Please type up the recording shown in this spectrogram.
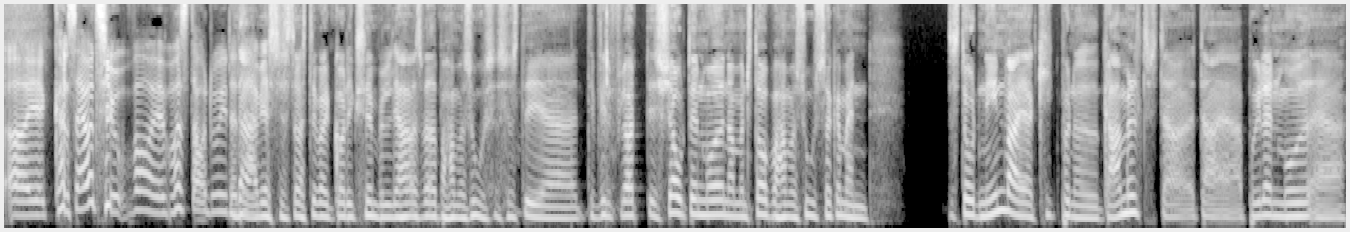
og øh, konservativ. Hvor, øh, hvor står du i det Nej, jeg synes også, det var et godt eksempel. Jeg har også været på Hammershus. Jeg synes, det er, det er vildt flot. Det er sjovt den måde, når man står på Hammershus, så kan man stå den ene vej og kigge på noget gammelt, der, der er på en eller anden måde er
